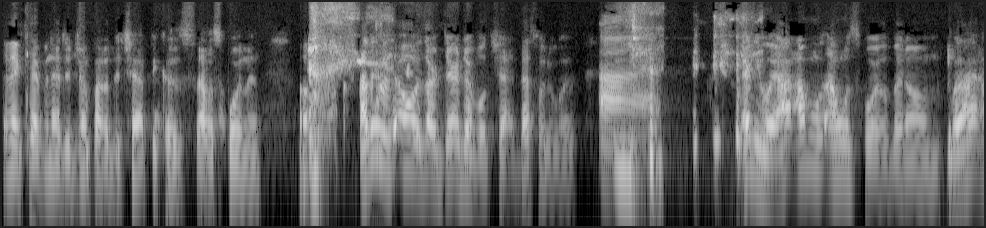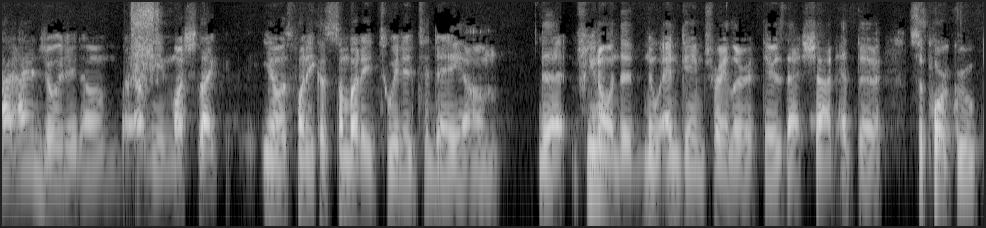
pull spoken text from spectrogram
and then Kevin had to jump out of the chat because I was spoiling. Um, I think it was oh, it was our Daredevil chat. That's what it was. Uh, anyway, I, I won't I won't spoil, but um, but I, I, I enjoyed it. Um, but I mean, much like you know, it's funny because somebody tweeted today um that you know in the new Endgame trailer, there's that shot at the support group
